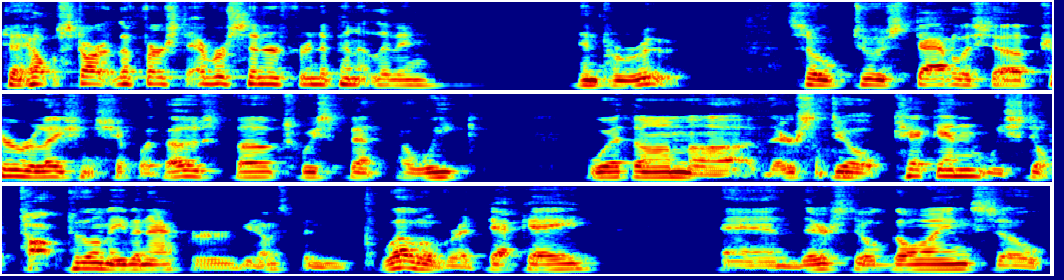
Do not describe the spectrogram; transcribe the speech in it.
to help start the first ever Center for Independent Living in Peru. So, to establish a pure relationship with those folks, we spent a week with them. Uh, they're still kicking. We still talk to them even after, you know, it's been well over a decade and they're still going. So,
